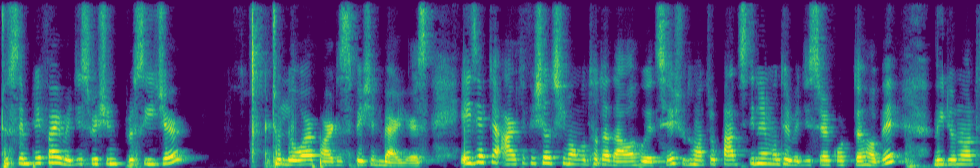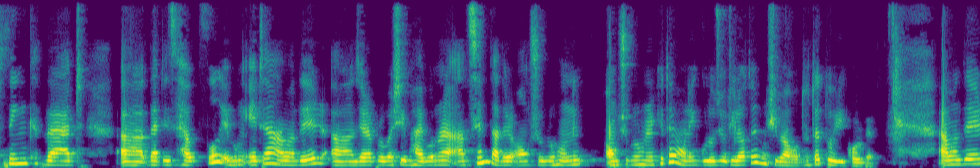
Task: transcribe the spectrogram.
to simplify registration procedure to lower participation barriers এই যে একটা আর্টিফিশিয়াল সীমাবদ্ধতা দেওয়া হয়েছে শুধুমাত্র পাঁচ দিনের মধ্যে রেজিস্টার করতে হবে। We do not think that that is helpful এবং এটা আমাদের আহ, যারা প্রবাসী ভাই বোনেরা আছেন তাদের অংশগ্রহণ অংশগ্রহণের ক্ষেত্রে অনেকগুলো জটিলতা এবং সীমাবদ্ধতা তৈরি করবে। আমাদের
